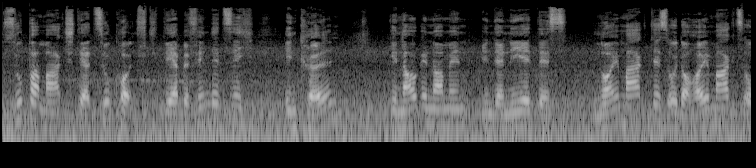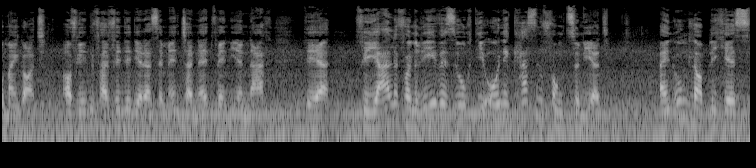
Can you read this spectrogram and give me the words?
Supermarkt der Zukunft. Der befindet sich in Köln genau genommen in der Nähe des Neumarktes oder Heumarkts. Oh mein Gott. Auf jeden Fall findet ihr das im Internet, wenn ihr nach der Filiale von Rewe sucht, die ohne Kassen funktioniert. Ein unglaubliches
